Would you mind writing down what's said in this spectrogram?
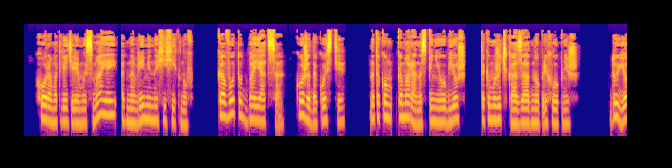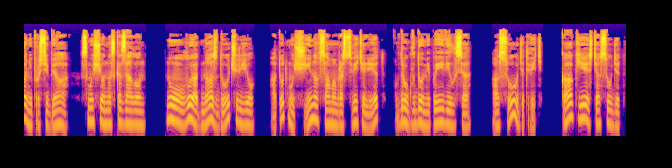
— хором ответили мы с Майей, одновременно хихикнув. «Кого тут бояться? Кожа до кости. На таком комара на спине убьешь, так и мужичка заодно прихлопнешь». «Да я не про себя», — смущенно сказал он. «Ну, вы одна с дочерью, а тут мужчина в самом расцвете лет вдруг в доме появился. Осудят ведь. Как есть осудят.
